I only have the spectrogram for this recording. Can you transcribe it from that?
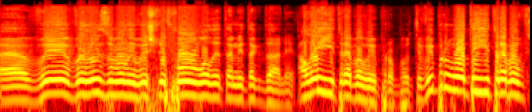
е, ви вилизували, вишліфовували там і так далі. Але її треба випробувати. Випробувати її треба в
